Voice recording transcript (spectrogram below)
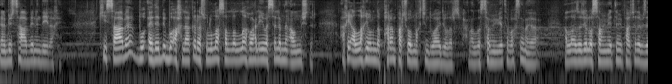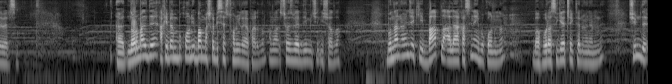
Yani bir sahabenin değil ahi. Ki sahabe bu edebi, bu ahlakı Resulullah sallallahu aleyhi ve sellem'den almıştır. Ahi Allah yolunda paramparça olmak için dua ediyorlar. Subhanallah samimiyete baksana ya. Allah Azze ve Celle o samimiyetten bir parça da bize versin. Evet normalde ahi ben bu konuyu bambaşka bir ses tonuyla yapardım. Ama söz verdiğim için inşallah. Bundan önceki babla alakası ne bu konunun? Bak burası gerçekten önemli. Şimdi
